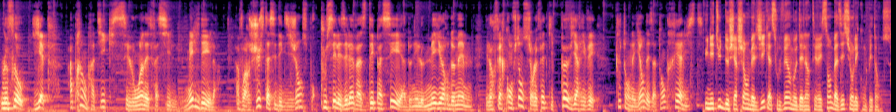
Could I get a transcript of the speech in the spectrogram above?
le flow, yep après en pratique, c'est loin d'être facile, mais l'idée est là. Avoir juste assez d'exigences pour pousser les élèves à se dépasser et à donner le meilleur d'eux-mêmes, et leur faire confiance sur le fait qu'ils peuvent y arriver, tout en ayant des attentes réalistes. Une étude de chercheurs en Belgique a soulevé un modèle intéressant basé sur les compétences.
